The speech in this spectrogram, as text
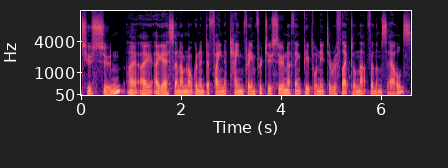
too soon, I, I, I, guess, and I'm not going to define a time frame for too soon. I think people need to reflect on that for themselves.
